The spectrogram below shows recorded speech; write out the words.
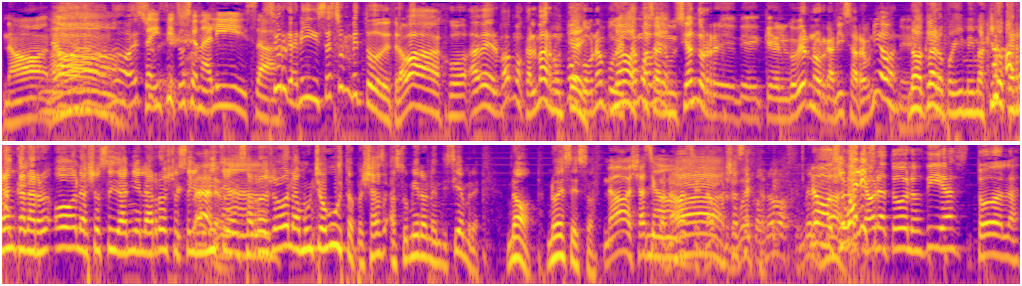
no, no, No, no, no, es se un- institucionaliza. Se organiza, es un método de trabajo. A ver, vamos a calmarnos un poco, ¿no? Porque No, estamos anunciando re- eh, que el gobierno organiza reuniones. No, claro, porque me imagino que arranca la Hola, yo soy Daniel Arroyo, soy Claro. ministro de. Desarrollo. Hola, mucho gusto, pero ya asumieron en diciembre. No, no es eso. No, ya se No. conocen, Ah, ¿no? Ya se conocen, menos No, solo Igual que es- ahora todos los días, todas las,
